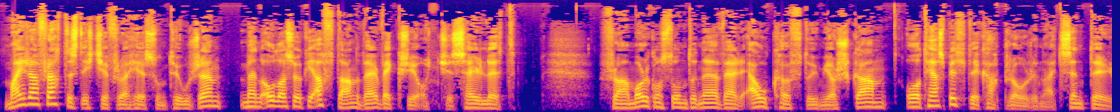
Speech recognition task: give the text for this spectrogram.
Meira frattest ikkje fra Hesun ture, men Ola søk i aftan var vekkri ikkje særligt. Fra morgonstundene var avkøft i mjørska, og til spilte kapprårene et sinter.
